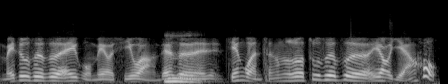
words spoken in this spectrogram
没注册制 A 股没有希望，但是监管层说注册制要延后，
